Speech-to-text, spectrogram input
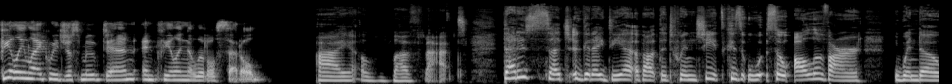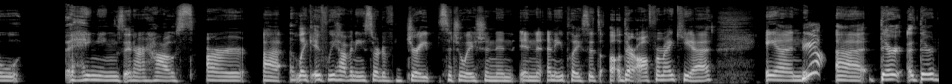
feeling like we just moved in and feeling a little settled. I love that. That is such a good idea about the twin sheets. Cause so all of our window hangings in our house are uh, like if we have any sort of drape situation in in any place it's they're all from IKEA and yeah. uh their their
